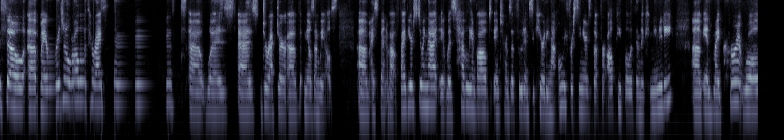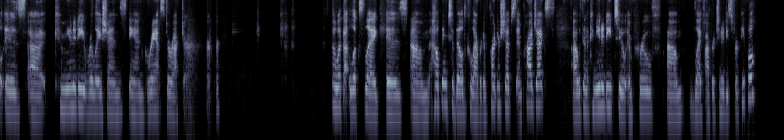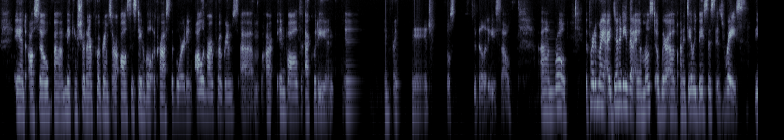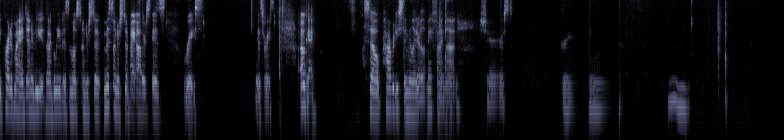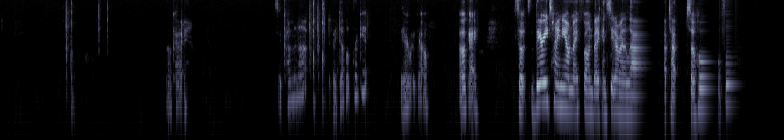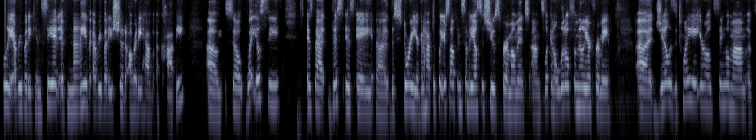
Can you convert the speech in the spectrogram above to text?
so uh, my original role with Horizons uh, was as director of Meals on Wheels. Um, I spent about five years doing that. It was heavily involved in terms of food insecurity, not only for seniors, but for all people within the community. Um, and my current role is uh, community relations and grants director. So what that looks like is um, helping to build collaborative partnerships and projects uh, within the community to improve um, life opportunities for people and also uh, making sure that our programs are all sustainable across the board. And all of our programs um, are, involve equity and, and financial stability. So um, role. The part of my identity that I am most aware of on a daily basis is race. The part of my identity that I believe is the most understood, misunderstood by others is race. It's race. Okay. So poverty simulator, let me find that. Share screen. Hmm. Okay. Is it coming up? Do I double click it? There we go. Okay. So it's very tiny on my phone, but I can see it on my laptop. So hopefully everybody can see it. If not, everybody should already have a copy. Um, so what you'll see is that this is a uh, the story. You're going to have to put yourself in somebody else's shoes for a moment. Um, it's looking a little familiar for me. Uh, Jill is a 28 year old single mom of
